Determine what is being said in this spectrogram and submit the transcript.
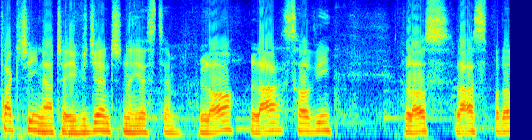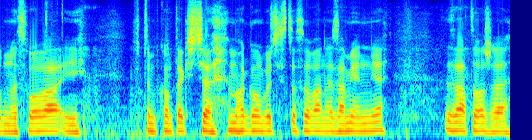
Tak czy inaczej, wdzięczny jestem lo, lasowi, los, las, podobne słowa i w tym kontekście mogą być stosowane zamiennie za to, że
